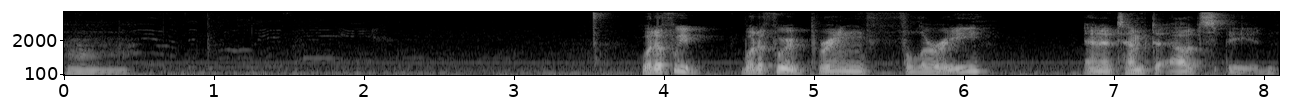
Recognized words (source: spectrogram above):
Hmm. What if we what if we bring Flurry and attempt to outspeed?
